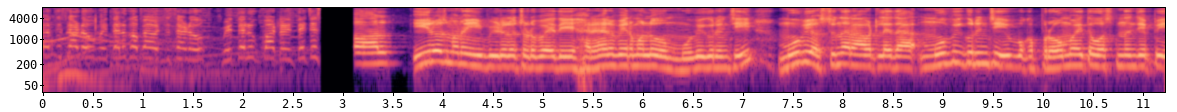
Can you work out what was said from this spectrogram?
వచ్చేసాడు. మీ తెలుగు అబ్బాయి వచ్చేసాడు. మీ తెలుగు పాటని తెచ్చేసి ఆల్. ఈరోజు మనం ఈ వీడియోలో చూడబోయేది హరిహర వీరమలు మూవీ గురించి. మూవీ వస్తుందా రావట్లేదా? మూవీ గురించి ఒక ప్రోమో అయితే వస్తుందని చెప్పి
